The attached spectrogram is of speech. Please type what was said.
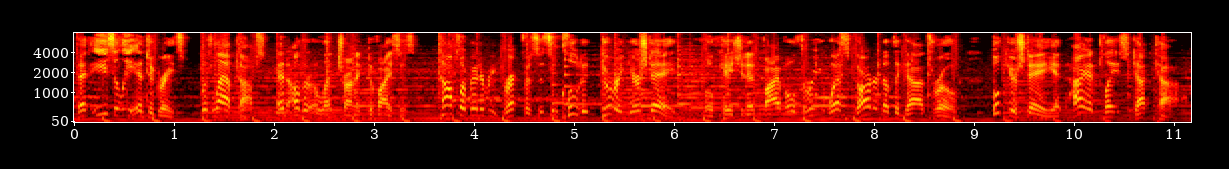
that easily integrates with laptops and other electronic devices. Complimentary breakfast is included during your stay. Location at 503 West Garden of the Gods Road. Book your stay at hyattplace.com.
